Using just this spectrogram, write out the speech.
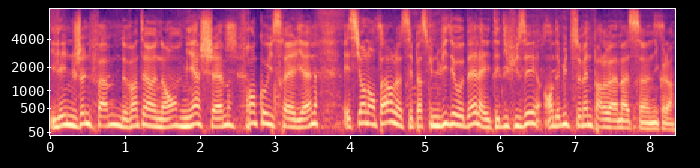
il y a une jeune femme de 21 ans, Mia Shem, franco-israélienne. Et si on en parle, c'est parce qu'une vidéo d'elle a été diffusée en début de semaine par le Hamas, Nicolas.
